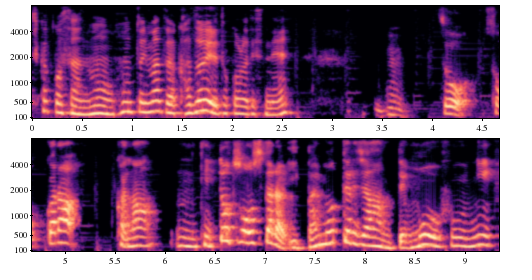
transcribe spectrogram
ちかこさんも本当にまずは数えるところですね。うん、そうそこからかな。うん、きっとそうしたらいっぱい持ってるじゃんって思う風に、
